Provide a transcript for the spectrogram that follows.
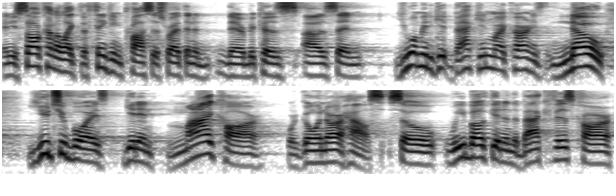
And he saw kind of like the thinking process right then and there because I was saying, You want me to get back in my car? And he said, No, you two boys get in my car. We're going to our house. So we both get in the back of his car.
